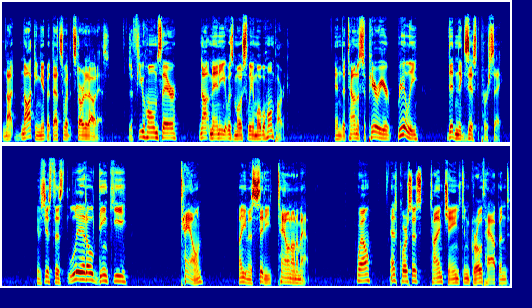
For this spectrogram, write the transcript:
Not knocking it, but that's what it started out as. There's a few homes there, not many. It was mostly a mobile home park. And the town of Superior really didn't exist per se. It was just this little dinky town, not even a city, town on a map. Well, as of course, as time changed and growth happened,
